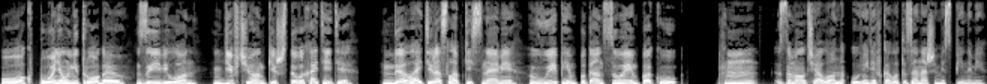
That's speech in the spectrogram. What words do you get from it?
«Ок, понял, не трогаю», — заявил он. «Девчонки, что вы хотите? Давайте расслабьтесь с нами. Выпьем, потанцуем, поку...» «Хм...» — замолчал он, увидев кого-то за нашими спинами.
